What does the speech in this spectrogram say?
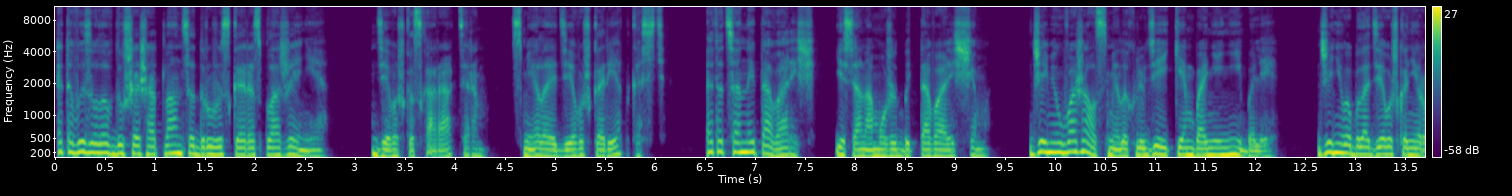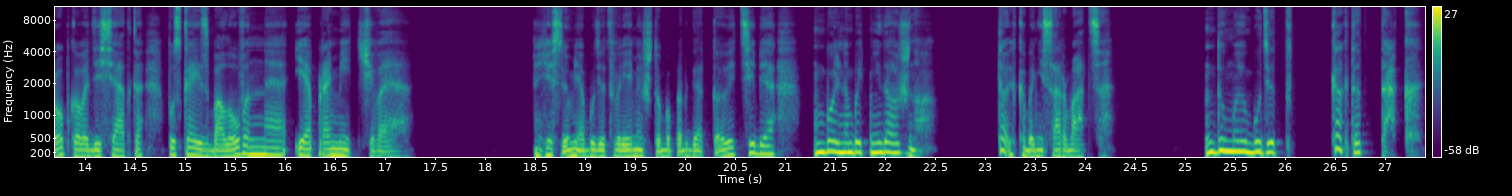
Это вызвало в душе шотландца дружеское расположение. Девушка с характером, смелая девушка редкость. Это ценный товарищ, если она может быть товарищем. Джейми уважал смелых людей, кем бы они ни были. Дженнива была девушка неробкого десятка, пускай избалованная и опрометчивая. «Если у меня будет время, чтобы подготовить тебя, больно быть не должно. Только бы не сорваться. Думаю, будет как-то так».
